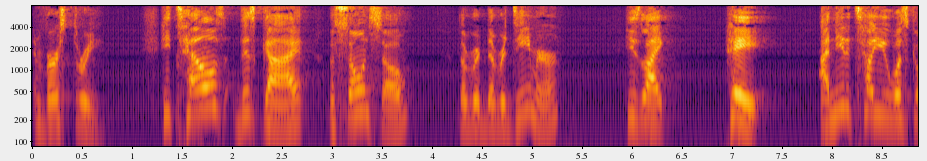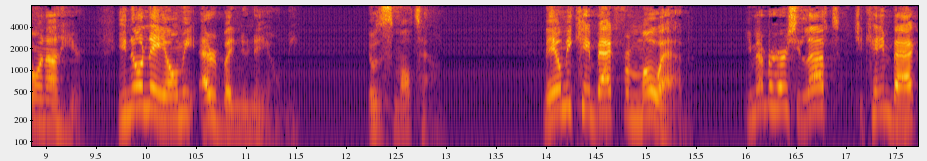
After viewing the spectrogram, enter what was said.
in verse 3. He tells this guy, the so and so, the the redeemer, he's like, "Hey, I need to tell you what's going on here. You know Naomi? Everybody knew Naomi. It was a small town. Naomi came back from Moab. You remember her? She left, she came back.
